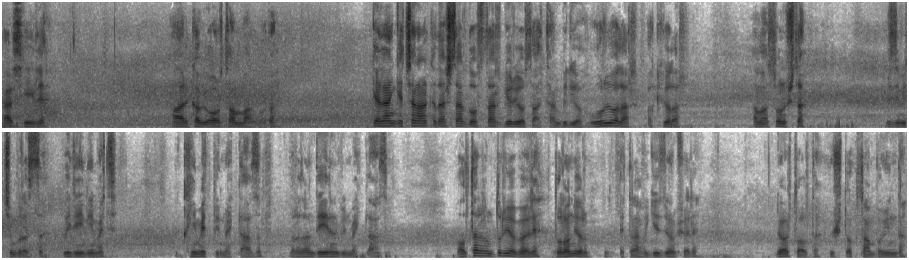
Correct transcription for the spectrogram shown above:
Her şeyiyle harika bir ortam var burada. Gelen geçen arkadaşlar, dostlar görüyor zaten, biliyor. Uğruyorlar, bakıyorlar. Ama sonuçta bizim için burası veli nimet. Bir kıymet bilmek lazım. Buraların değerini bilmek lazım. Oltalarım duruyor böyle. Dolanıyorum. Etrafı geziyorum şöyle. 4 olta. 3.90 boyunda.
